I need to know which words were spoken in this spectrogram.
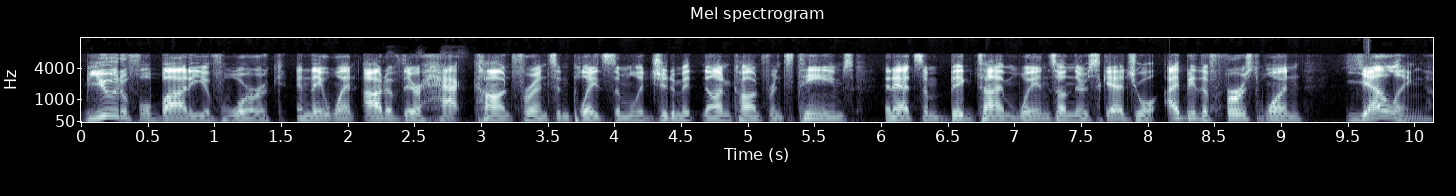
beautiful body of work and they went out of their hack conference and played some legitimate non-conference teams and had some big time wins on their schedule, I'd be the first one yelling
